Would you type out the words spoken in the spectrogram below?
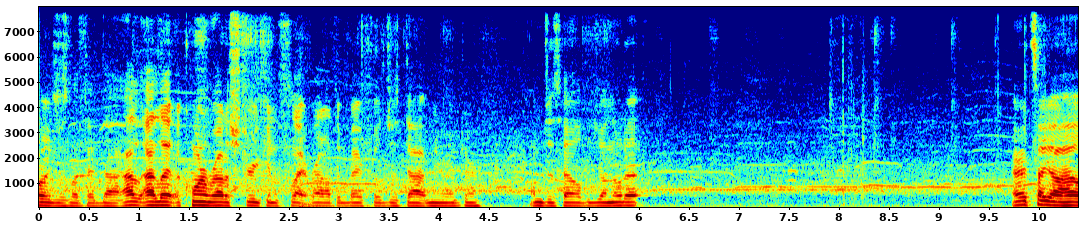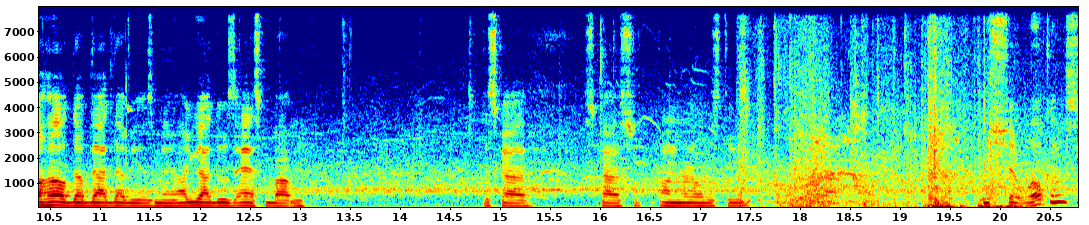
Really just let that die. I, I let a corner route, a streak, and a flat route out the backfield just dot me right there. I'm just hell. Did y'all know that? I tell y'all how hell dub.w is, man. All you gotta do is ask about me. This guy, this guy's unreal, this dude. This shit, Wilkins?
